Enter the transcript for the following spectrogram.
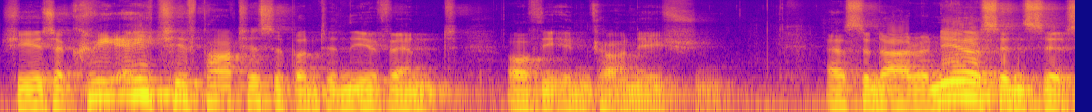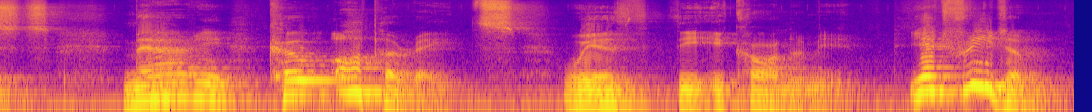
She is a creative participant in the event of the Incarnation. As St. Irenaeus insists, Mary cooperates with the economy. Yet freedom,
